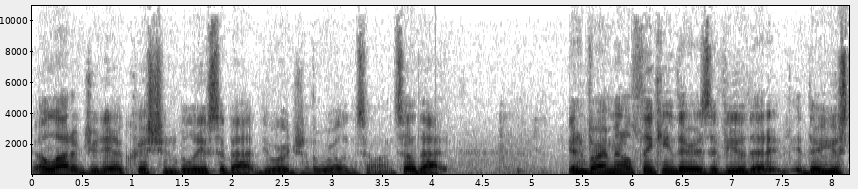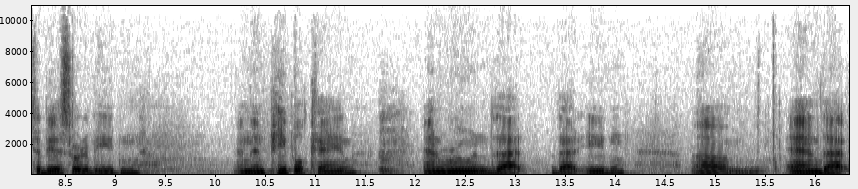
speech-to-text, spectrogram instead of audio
a lot of Judeo Christian beliefs about the origin of the world and so on. So that in environmental thinking, there is a view that it, there used to be a sort of Eden, and then people came and ruined that, that Eden, um, and that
